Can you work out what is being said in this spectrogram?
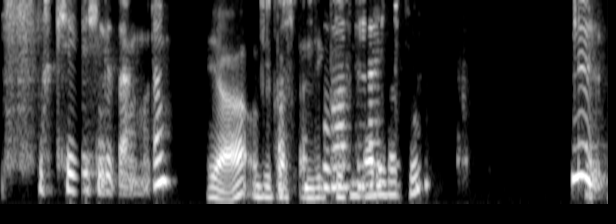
Nach Kirchengesang, oder? Ja, und wie passt dann die Kuchengabel dazu? Nö,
